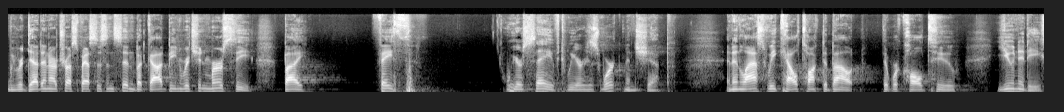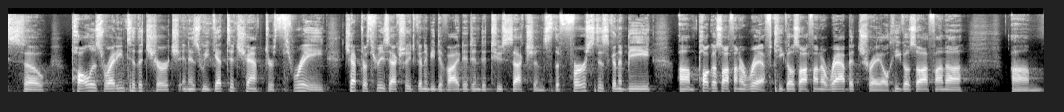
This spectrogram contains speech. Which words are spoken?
We were dead in our trespasses and sin, but God being rich in mercy by faith, we are saved. We are his workmanship. And then last week, Cal talked about that we're called to unity. So Paul is writing to the church, and as we get to chapter three, chapter three is actually going to be divided into two sections. The first is going to be um, Paul goes off on a rift, he goes off on a rabbit trail, he goes off on a um,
